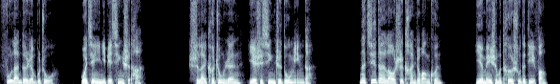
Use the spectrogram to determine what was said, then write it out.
弗兰德忍不住，我建议你别轻视他。史莱克众人也是心知肚明的。那接待老师看着王坤，也没什么特殊的地方，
